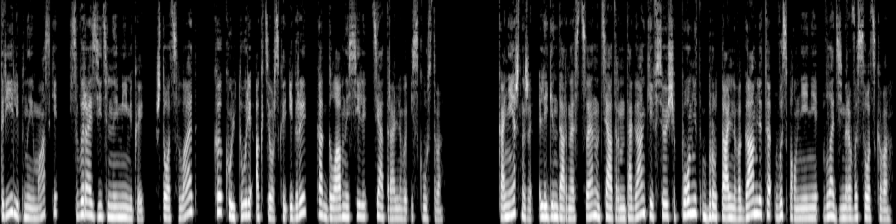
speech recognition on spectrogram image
три лепные маски с выразительной мимикой, что отсылает к культуре актерской игры как главной силе театрального искусства. Конечно же, легендарная сцена театра на Таганке все еще помнит брутального Гамлета в исполнении Владимира Высоцкого.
